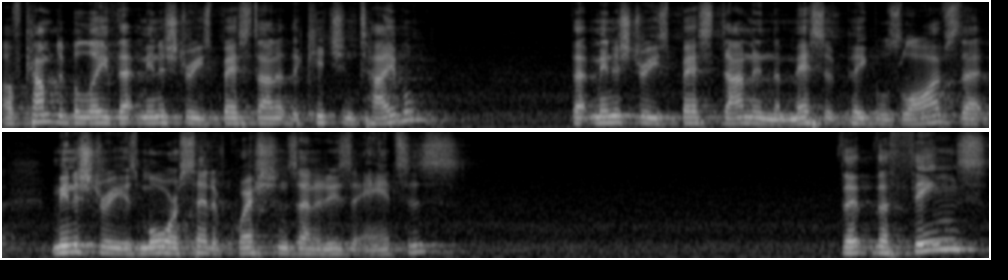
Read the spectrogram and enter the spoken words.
I've come to believe that ministry is best done at the kitchen table, that ministry is best done in the mess of people's lives, that ministry is more a set of questions than it is answers. The, the things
